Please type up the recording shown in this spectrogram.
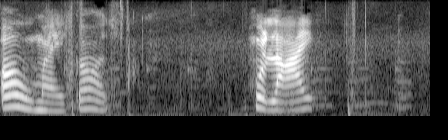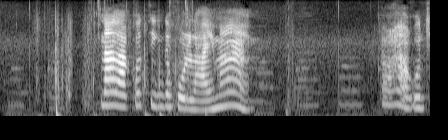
โอ้ my god โหดร้าย น่ารักก็จริงแต่โหดร้ายมากต้องหากุญแจ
